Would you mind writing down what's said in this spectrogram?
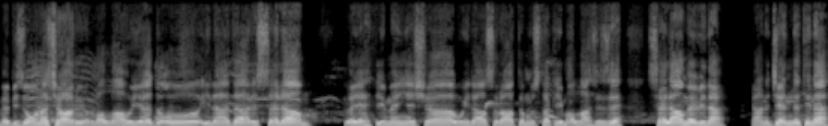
ve bizi ona çağırıyor. Vallahu yed'u ila daris selam ve yehdi men yeşâ'u ila sıratı mustakim. Allah sizi selam evine yani cennetine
